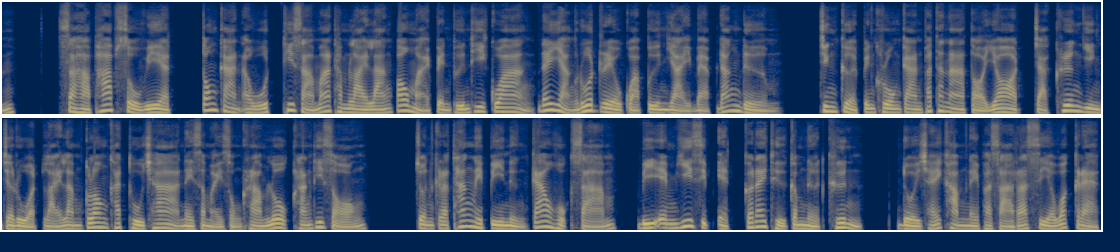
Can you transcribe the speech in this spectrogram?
1960 สหภาพโซเวียตต้องการอาวุธที่สามารถทำลายล้างเป้าหมายเป็นพื้นที่กว้าง ได้อย่างรวดเร็วกว่าปืนใหญ่แบบดั้งเดิม จึงเกิดเป็นโครงการพัฒนาต่อยอดจากเครื่องยิงจรวดหลายลำกล้องคัตทูชาในสมัยสงครามโลกครั้งที่2จนกระทั่งในปี 1963 BM-21 ก็ได้ถือกำเนิดขึ้น โดยใช้คำในภาษารัสเซียว่าแกรด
